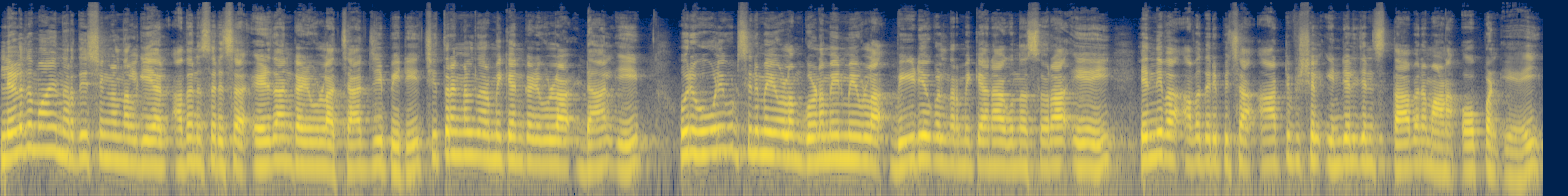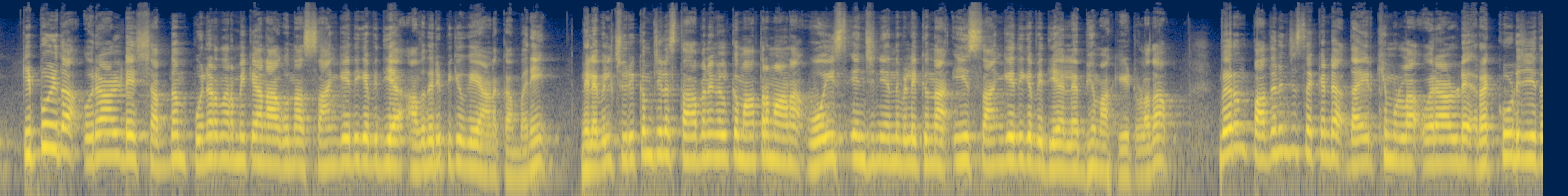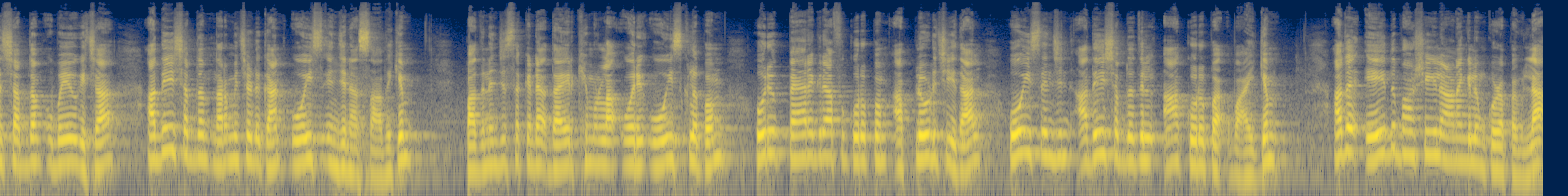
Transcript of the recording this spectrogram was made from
ലളിതമായ നിർദ്ദേശങ്ങൾ നൽകിയാൽ അതനുസരിച്ച് എഴുതാൻ കഴിവുള്ള ചാറ്റ് ജി പി ടി ചിത്രങ്ങൾ നിർമ്മിക്കാൻ കഴിവുള്ള ഡാൽ ഇ ഒരു ഹോളിവുഡ് സിനിമയോളം ഗുണമേന്മയുള്ള വീഡിയോകൾ നിർമ്മിക്കാനാകുന്ന സൊറ എ ഐ എന്നിവ അവതരിപ്പിച്ച ആർട്ടിഫിഷ്യൽ ഇന്റലിജൻസ് സ്ഥാപനമാണ് ഓപ്പൺ എ ഐ. ഇപ്പോഴിതാ ഒരാളുടെ ശബ്ദം പുനർനിർമ്മിക്കാനാകുന്ന സാങ്കേതികവിദ്യ അവതരിപ്പിക്കുകയാണ് കമ്പനി. നിലവിൽ ചുരുക്കം ചില സ്ഥാപനങ്ങൾക്ക് മാത്രമാണ് വോയിസ് എഞ്ചിൻ എന്ന് വിളിക്കുന്ന ഈ സാങ്കേതികവിദ്യ ലഭ്യമാക്കിയിട്ടുള്ളത്. വെറും പതിനഞ്ച് സെക്കൻഡ് ദൈർഘ്യമുള്ള ഒരാളുടെ റെക്കോർഡ് ചെയ്ത ശബ്ദം ഉപയോഗിച്ച അതേ ശബ്ദം നിർമ്മിച്ചെടുക്കാൻ വോയിസ് എഞ്ചിന് സാധിക്കും. പതിനഞ്ച് സെക്കൻഡ് ദൈർഘ്യമുള്ള ഒരു വോയിസ് ക്ലിപ്പും ഒരു പാരഗ്രാഫ് കുറിപ്പും അപ്ലോഡ് ചെയ്താൽ വോയിസ് എഞ്ചിൻ അതേ ശബ്ദത്തിൽ ആ കുറിപ്പ് വായിക്കും. അത് ഏത് ഭാഷയിലാണെങ്കിലും കുഴപ്പമില്ല.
